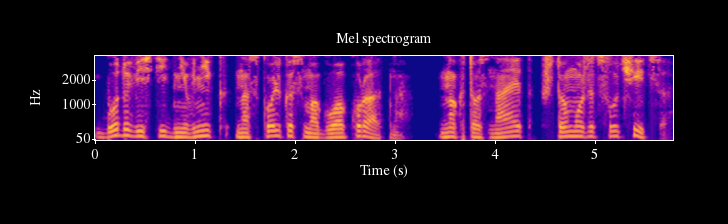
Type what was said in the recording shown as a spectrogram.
Буду вести дневник, насколько смогу аккуратно. Но кто знает, что может случиться,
